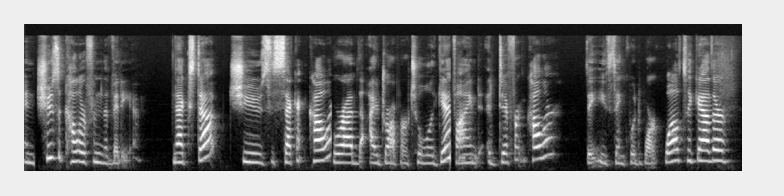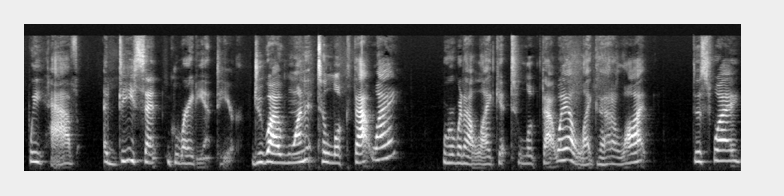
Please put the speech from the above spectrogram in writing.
and choose a color from the video. Next up, choose the second color, grab the eyedropper tool again, find a different color that you think would work well together. We have a decent gradient here. Do I want it to look that way? Or would I like it to look that way? I like that a lot. This way,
